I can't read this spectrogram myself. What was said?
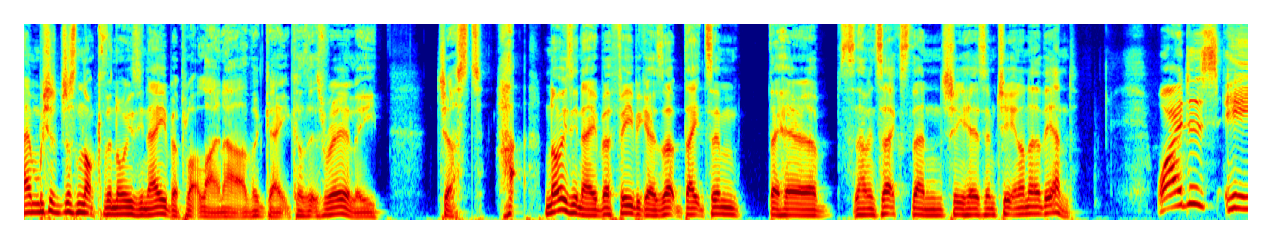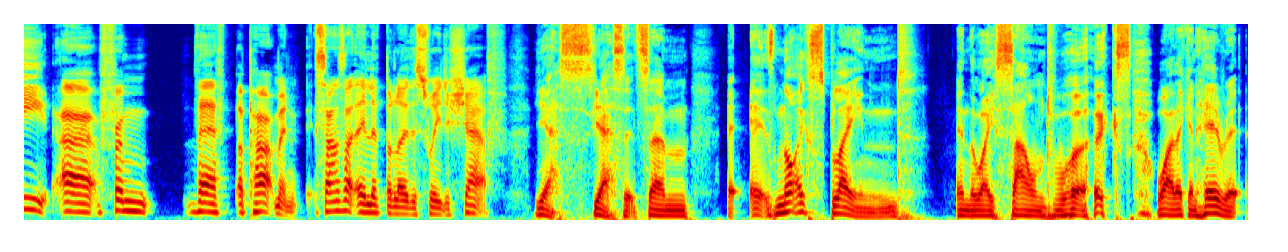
And we should just knock the noisy neighbour plotline out of the gate because it's really just ha- noisy neighbour. Phoebe goes up, dates him. They hear her having sex. Then she hears him cheating on her at the end. Why does he, uh, from their apartment, it sounds like they live below the Swedish chef. Yes, yes. It's um, it, it's not explained in the way sound works why they can hear it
